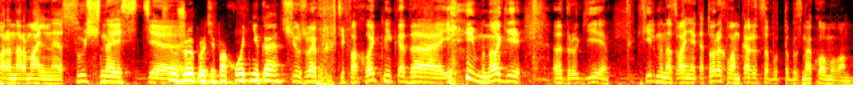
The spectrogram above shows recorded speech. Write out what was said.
паранормальная сущность. Э, Чужой против охотника. Чужой против охотника, да, и, и многие э, другие фильмы, названия которых вам кажется будто бы знакомы вам.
